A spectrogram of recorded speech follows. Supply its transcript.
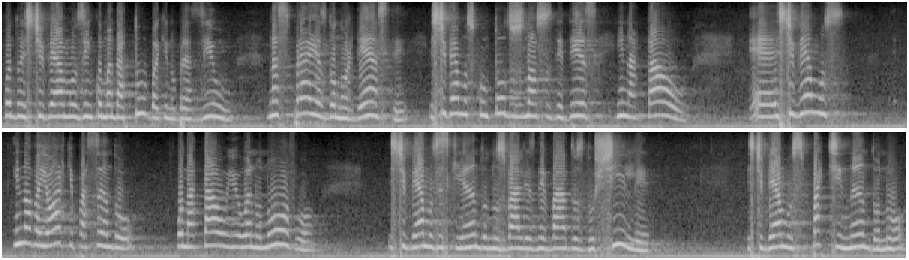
quando estivemos em Comandatuba, aqui no Brasil, nas praias do Nordeste, estivemos com todos os nossos dedês em Natal, é, estivemos em Nova York passando o Natal e o Ano Novo, estivemos esquiando nos vales nevados do Chile, estivemos patinando no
